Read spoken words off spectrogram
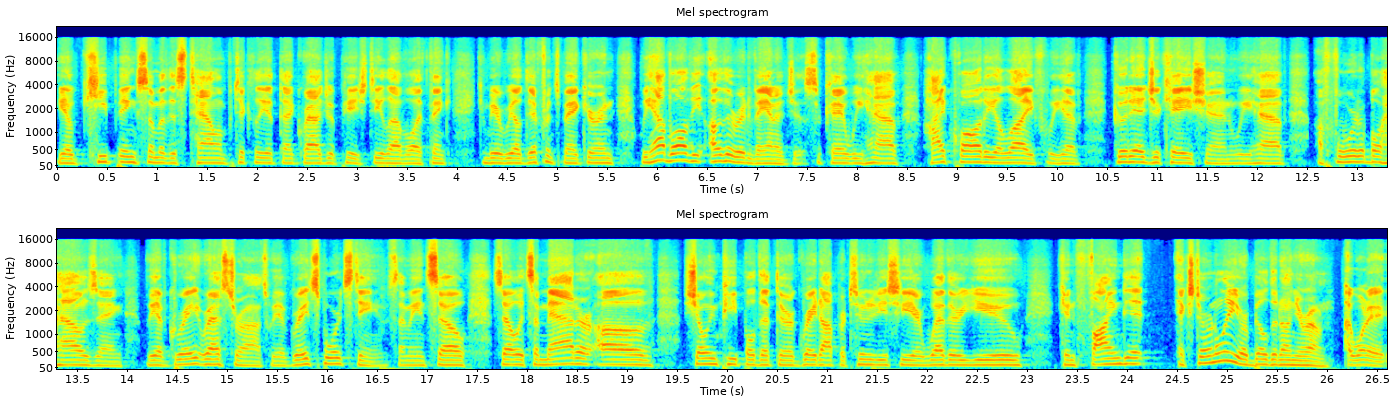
you know, keeping some of this talent, particularly at that graduate PhD level, I think can be a real difference maker. And we have all the other advantages. Okay, we have high quality of life, we have good education, we have affordable housing, we have great restaurants, we have great sports teams. I mean, so so it's a matter of showing people that there are great opportunities here, whether you can find it externally or build it on your own? I want to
